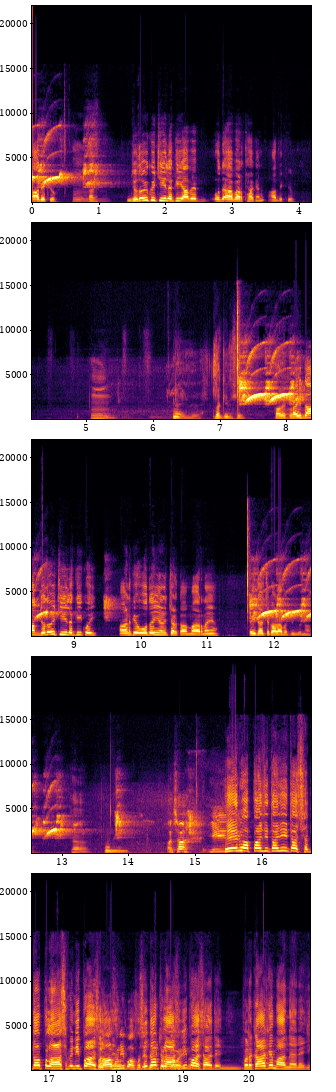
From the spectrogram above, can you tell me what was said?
ਆ ਦੇਖਿਓ। ਜਦੋਂ ਵੀ ਕੋਈ ਚੀਜ਼ ਲੱਗੀ ਆਵੇ ਉਹਦਾ ਆਪ ਅਰਥ ਆ ਕੇ ਨਾ ਆ ਦੇਖਿਓ। ਹੂੰ। ਨਹੀਂ ਨਹੀਂ, ਲੱਗੀ ਨਹੀਂ ਸਹੀ। ਆ ਦੇਖੋ। ਐਦਾਂ ਜਦੋਂ ਵੀ ਚੀਜ਼ ਲੱਗੀ ਕੋਈ ਆਣ ਕੇ ਉਦੋਂ ਹੀ ਇਹਨੇ ਝਟਕਾ ਮਾਰਨਾ ਆ। ਐਦਾਂ ਚਕਾਲਾ ਵੱਜੂਗਾ ਨਾਲ। ਹਾਂ। ਹਾਂਜੀ ਹਾਂਜੀ। ਅੱਛਾ ਇਹ ਇਹਨੂੰ ਆਪਾਂ ਜਿੱਦਾਂ ਜੀ ਤਾਂ ਸਿੱਧਾ ਪਲਾਸ ਵੀ ਨਹੀਂ ਪਾ ਸਕਦੇ ਪਲਾਸ ਨਹੀਂ ਪਾ ਸਕਦੇ, ਸਿੱਧਾ ਫਿਰ ਪਲਾਸ ਨਹੀਂ ਪਾ ਸਕਦੇ। ਫੜਕਾ ਕੇ ਮਾਰਨਾ ਨੇ ਜੀ।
